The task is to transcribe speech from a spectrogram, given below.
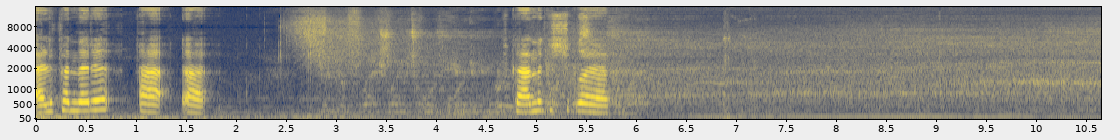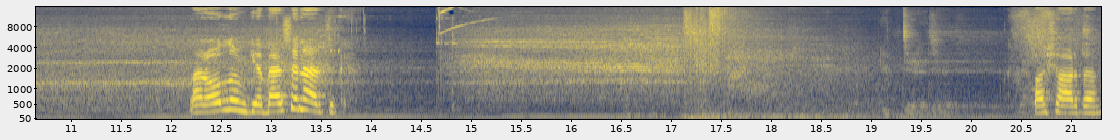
El feneri... Ha, ha. Karanlık ışıkla yak. Lan oğlum gebersen artık. Başardın.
